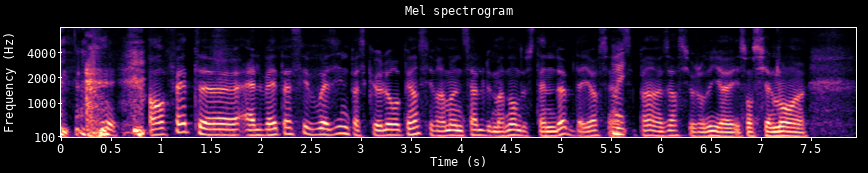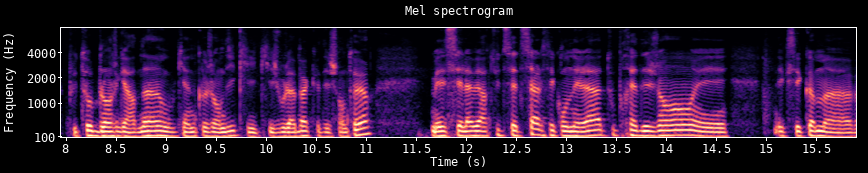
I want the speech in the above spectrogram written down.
En fait, euh, elle va être assez voisine parce que l'Européen, c'est vraiment une salle de maintenant de stand-up. D'ailleurs, c'est Ouais. pas un hasard si aujourd'hui il y a essentiellement euh, plutôt Blanche Gardin ou Kian Kojandi qui, qui jouent là-bas que des chanteurs. Mais c'est la vertu de cette salle, c'est qu'on est là, tout près des gens, et, et que c'est comme, euh,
